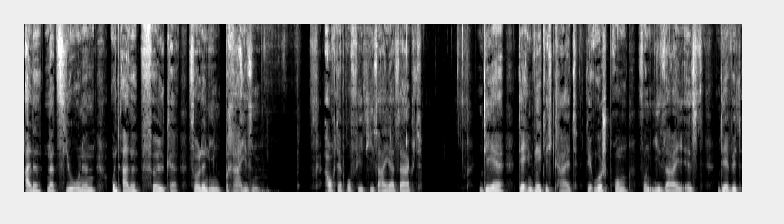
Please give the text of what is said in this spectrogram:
alle Nationen und alle Völker sollen ihn preisen. Auch der Prophet Jesaja sagt, der, der in Wirklichkeit der Ursprung von Isai ist, der wird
